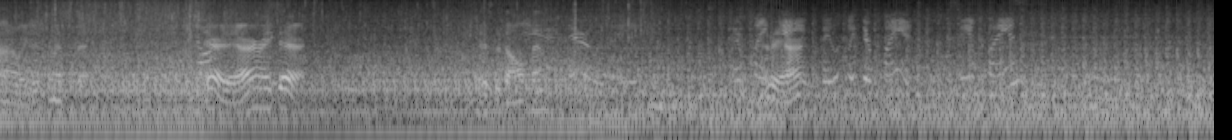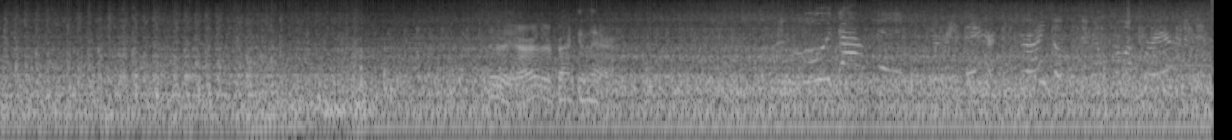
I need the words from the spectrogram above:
Oh, we just missed it. There they are, right there. There's the dolphin. They're playing There they are. They look like they're playing. See them playing? There they are. They're back in there. Blue dolphin. They're right there. Keep your eyes open. They're going to come up for air in a minute.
